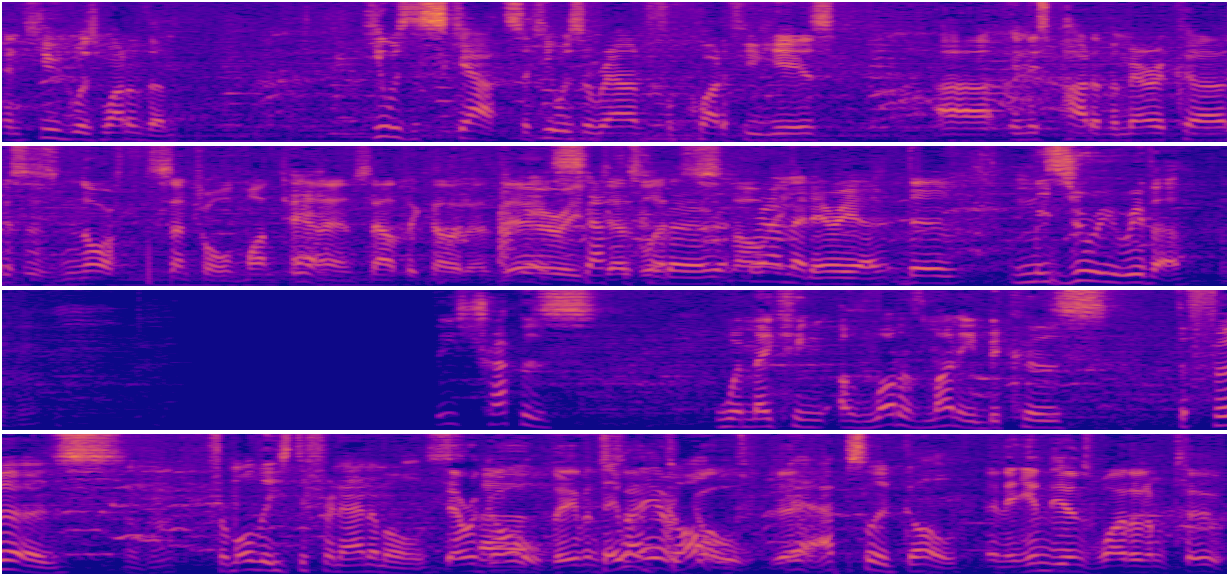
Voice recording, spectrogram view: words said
and Hugh was one of them. He was a scout, so he was around for quite a few years uh, in this part of America. This is north central Montana Yeah. and South Dakota. Yeah, Very South desolate, Dakota, snowy. around that area, the Missouri River. These trappers were making a lot of money because the furs from all these different animals. Mm-hmm. They were uh, gold. They even they say were gold. gold. Yeah. Yeah. absolute gold. And the Indians wanted them too.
